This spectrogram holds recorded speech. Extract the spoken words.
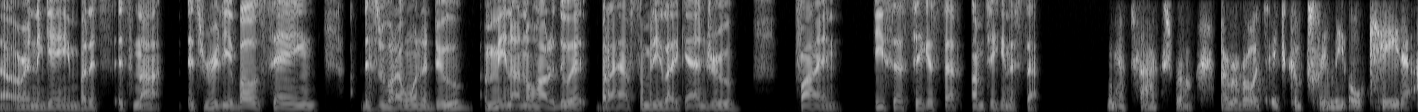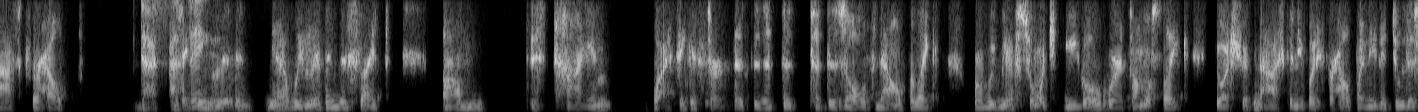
uh, or in the game, but it's it's not. It's really about saying, "This is what I want to do. I may not know how to do it, but I have somebody like Andrew. Fine. He says take a step. I'm taking a step. that's facts bro remember bro it's, it's completely okay to ask for help That's I the think thing. we live in yeah, we live in this like um this time. Well, I think it's starting to, to, to, dissolve now, but like we, we have so much ego where it's almost like, yo, I shouldn't ask anybody for help. I need to do this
